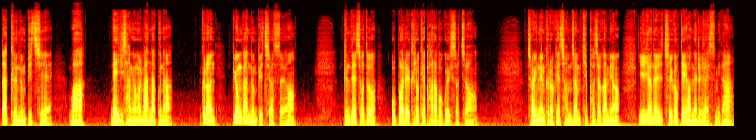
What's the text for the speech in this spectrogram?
딱 그 눈빛이 와 내 이상형을 만났구나 그런 뿅간 눈빛이었어요. 근데 저도 오빠를 그렇게 바라보고 있었죠. 저희는 그렇게 점점 깊어져 가며 1년을 즐겁게 연애를 했습니다.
